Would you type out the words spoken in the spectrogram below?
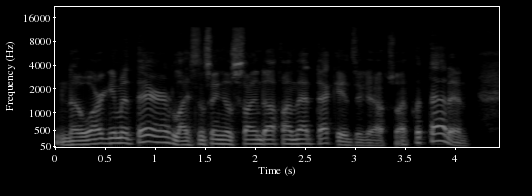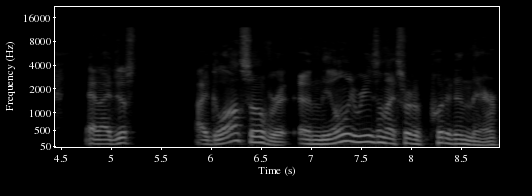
No argument there. Licensing was signed off on that decades ago. So I put that in. And I just, I gloss over it. And the only reason I sort of put it in there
